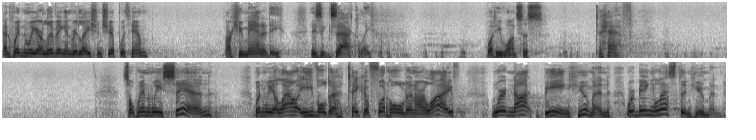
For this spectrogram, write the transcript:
And when we are living in relationship with Him, our humanity is exactly what He wants us to have. So when we sin, when we allow evil to take a foothold in our life, we're not being human, we're being less than human.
